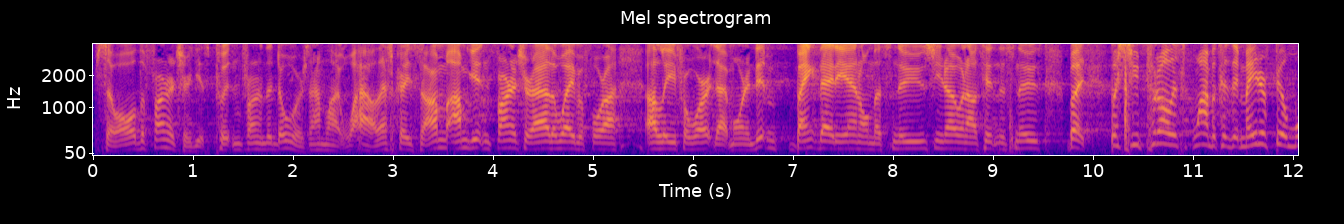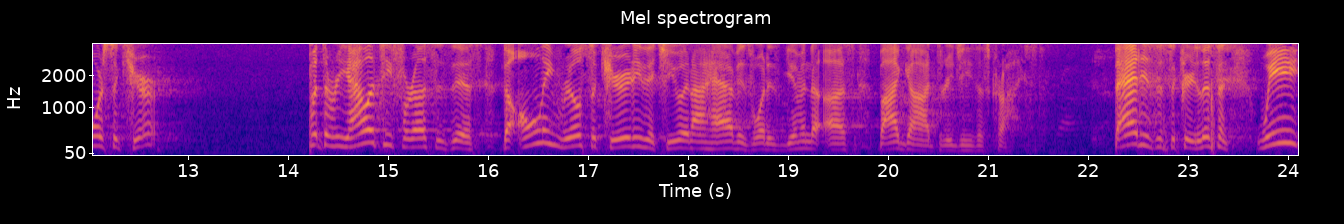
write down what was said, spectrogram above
so all the furniture gets put in front of the doors. I'm like, wow, that's crazy. So I'm, I'm getting furniture out of the way before I, I leave for work that morning. Didn't bank that in on the snooze, you know, when I was hitting the snooze. But, but she put all this, why? Because it made her feel more secure. But the reality for us is this the only real security that you and I have is what is given to us by God through Jesus Christ. That is the security. Listen, we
